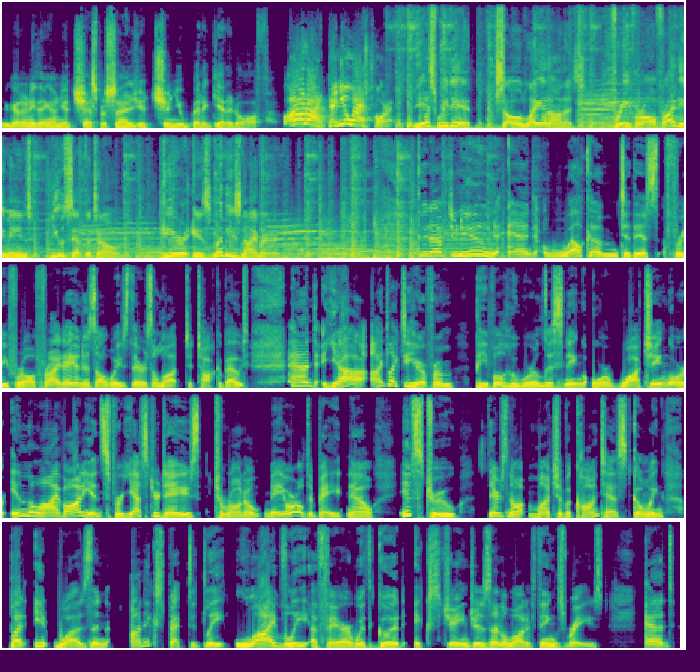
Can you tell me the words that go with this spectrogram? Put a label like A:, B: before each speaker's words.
A: You got anything on your chest besides your chin, you better get it off.
B: All right, then you asked for it.
C: Yes, we did. So lay it on us. Free for all Friday means you set the tone. Here is Libby Znaimer.
D: Good afternoon and welcome to this Free for All Friday. And as always, there's a lot to talk about. And yeah, I'd like to hear from people who were listening or watching or in the live audience for yesterday's Toronto mayoral debate. Now, it's true. There's not much of a contest going, but it was an unexpectedly lively affair with good exchanges and a lot of things raised. And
